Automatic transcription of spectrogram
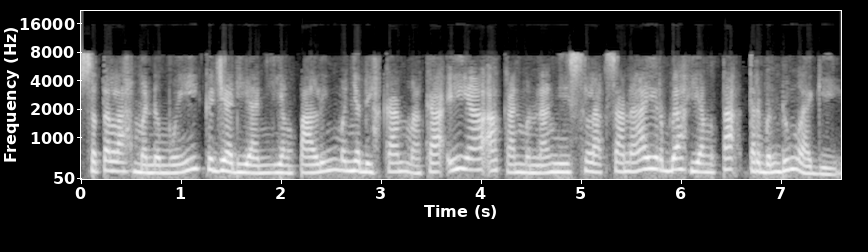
setelah menemui kejadian yang paling menyedihkan maka ia akan menangis laksana air bah yang tak terbendung lagi.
